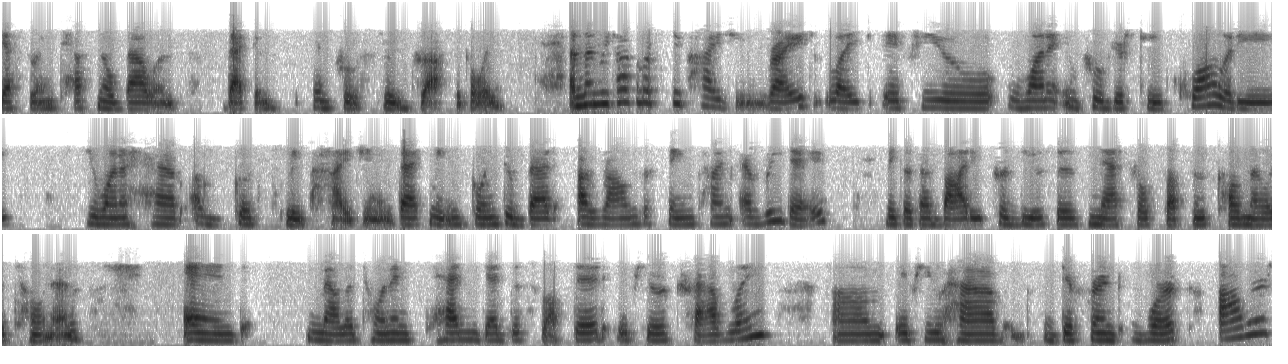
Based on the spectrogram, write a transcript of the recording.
gastrointestinal balance, that can improve sleep drastically. And then we talk about sleep hygiene, right? Like, if you want to improve your sleep quality, you want to have a good sleep hygiene. That means going to bed around the same time every day because our body produces natural substance called melatonin. And melatonin can get disrupted if you're traveling, if you have different work hours,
